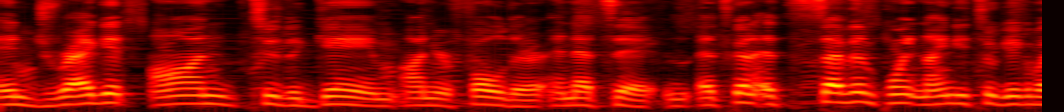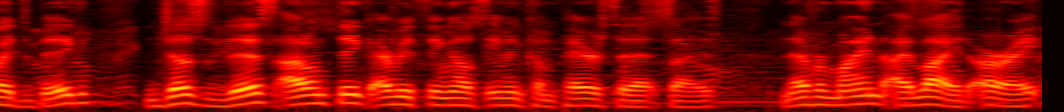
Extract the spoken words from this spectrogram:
and drag it onto the game on your folder and that's it. It's gonna it's 7.92 gigabytes big. Just this i don't think everything else even compares to that size. Never mind i lied. All right.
